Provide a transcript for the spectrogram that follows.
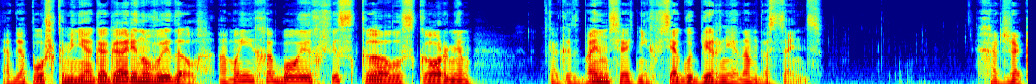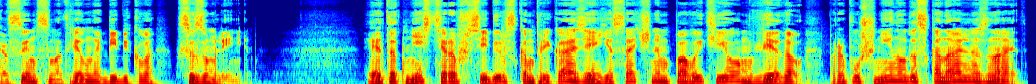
Агапошка меня Гагарину выдал, а мы их обоих фискалу скормим. Как избавимся от них, вся губерния нам достанется». Хаджа Касым смотрел на Бибикова с изумлением. Этот Нестеров в сибирском приказе ясачным повытьем ведал, про пушнину досконально знает.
